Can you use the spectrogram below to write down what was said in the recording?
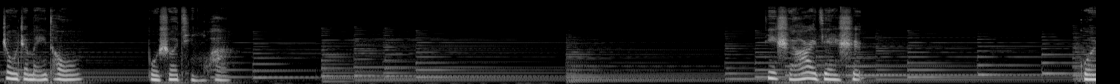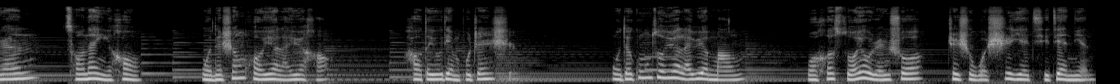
皱着眉头，不说情话。第十二件事。果然，从那以后，我的生活越来越好，好的有点不真实。我的工作越来越忙，我和所有人说这是我事业旗舰年，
